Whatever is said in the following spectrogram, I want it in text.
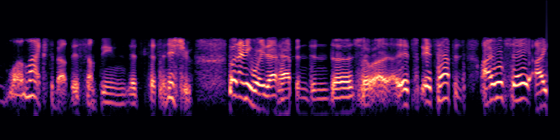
laxed about this, something that that's an issue. But anyway, that happened, and uh, so uh, it's it's happened. I will say I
